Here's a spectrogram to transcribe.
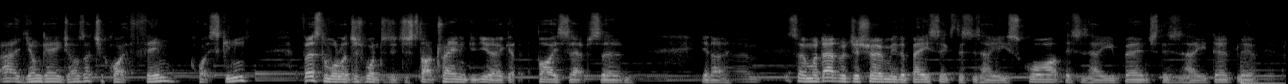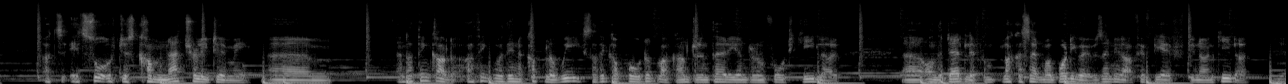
at a young age, I was actually quite thin, quite skinny. First of all, I just wanted to just start training and you know get the biceps and you know. Um, so my dad would just show me the basics. This is how you squat. This is how you bench. This is how you deadlift. It's, it's sort of just come naturally to me. Um, and I think I'd, I think within a couple of weeks, I think I pulled up like 130, 140 kilo uh, on the deadlift. Like I said, my body weight was only like 58, 59 kilo. Yeah.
